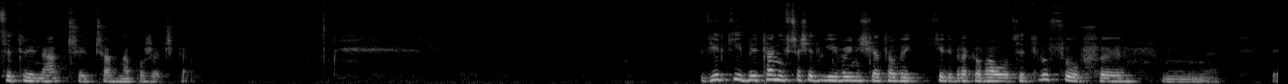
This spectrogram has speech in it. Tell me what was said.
cytryna czy czarna porzeczka. W Wielkiej Brytanii w czasie II wojny światowej, kiedy brakowało cytrusów, mm, e,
